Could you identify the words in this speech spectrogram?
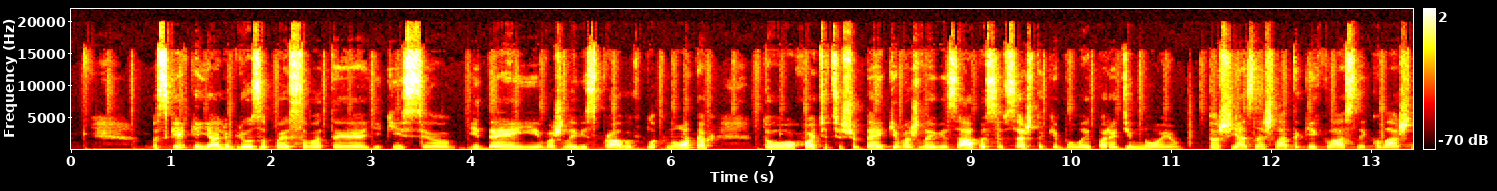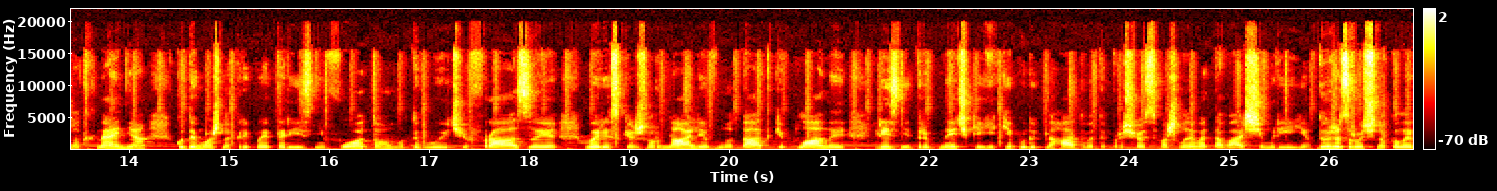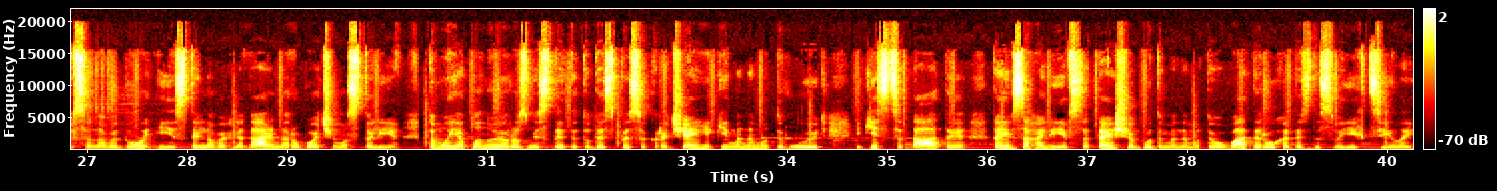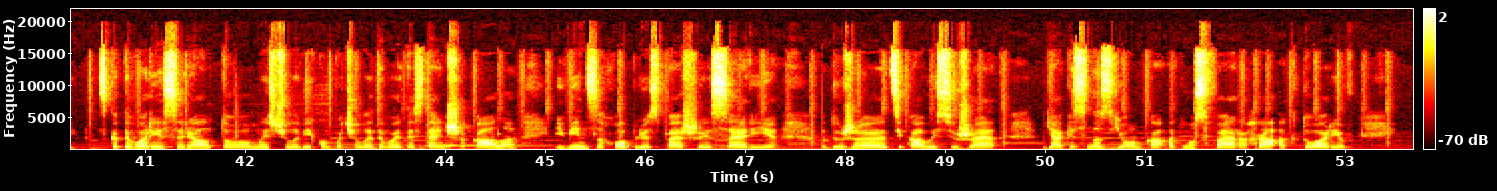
Оскільки я люблю записувати якісь е, ідеї, важливі справи в блокнотах, то хочеться, щоб деякі важливі записи все ж таки були переді мною. Тож я знайшла такий класний колаж натхнення, куди можна кріпити різні фото, мотивуючі фрази, вирізки журналів, нотатки, плани, різні дрібнички, які будуть нагадувати про щось важливе та ваші мрії. Дуже зручно, коли все на виду і стильно виглядає на робочому столі. Тому я планую розмістити туди список речей, які мене мотивують, якісь цитати, та й взагалі все те, що буде мене мотивувати рухатись до своїх цілей. З категорії серіал, то ми з чоловіком почали дивитись День Шакала, і він захоплює з першої серії. Дуже цікавий сюжет, якісна зйомка, атмосфера, гра акторів.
